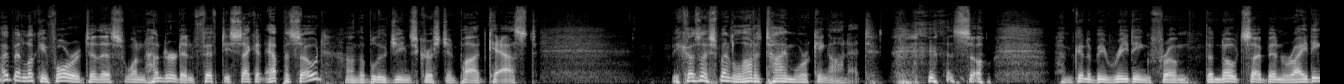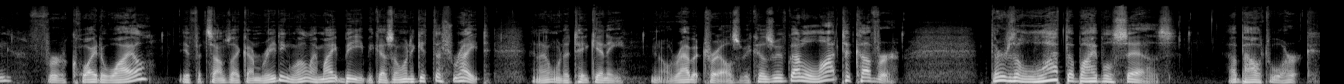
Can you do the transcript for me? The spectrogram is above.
I've been looking forward to this 152nd episode on the Blue Jeans Christian podcast because I spent a lot of time working on it. so I'm going to be reading from the notes I've been writing for quite a while. If it sounds like I'm reading, well, I might be because I want to get this right and I don't want to take any, you know, rabbit trails because we've got a lot to cover. There's a lot the Bible says about work.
